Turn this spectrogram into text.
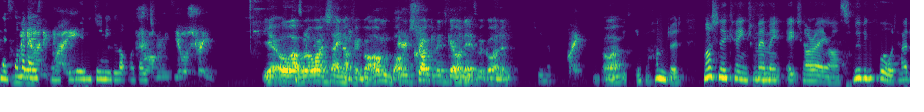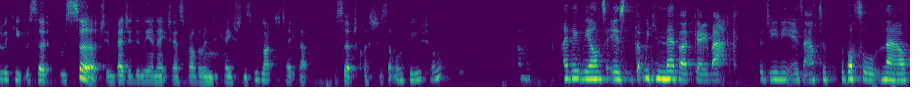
know, some of those things we really do need a lot more data. on. your stream. Yeah, all right. Well, I won't say nothing, but I'm I'm struggling to get on it. But go on then. All right. For 100. Martin O'Kane from MHRA asks, moving forward, how do we keep research, research embedded in the NHS for other indications? Who'd like to take that research question? Is that one for you, Charlotte? I think the answer is that we can never go back. The genie is out of the bottle now.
